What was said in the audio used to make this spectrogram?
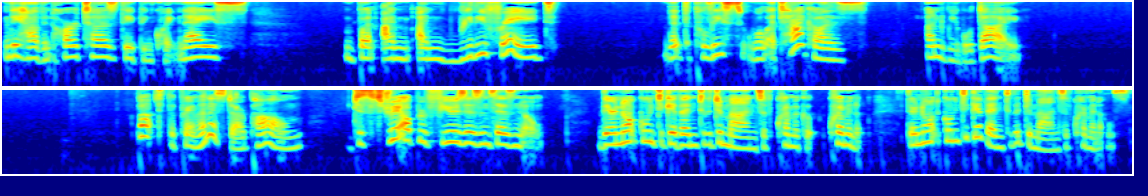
They haven't hurt us. They've been quite nice. But I'm I'm really afraid that the police will attack us and we will die. But the Prime Minister, Palm, just straight up refuses and says no. They're not going to give in to the demands of criminal criminal. They're not going to give in to the demands of criminals.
